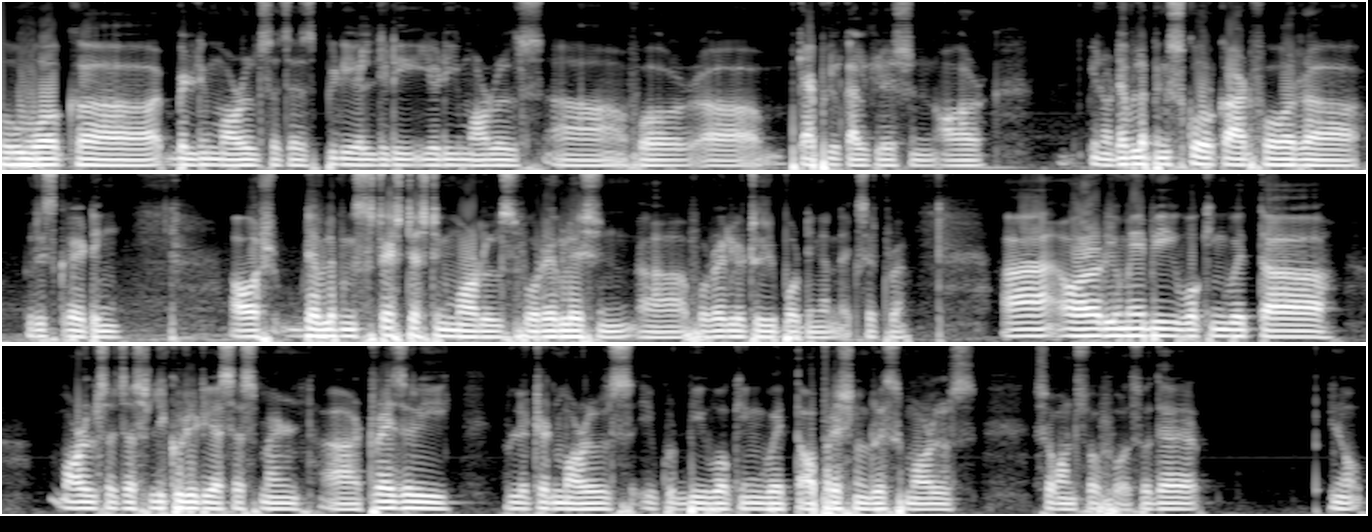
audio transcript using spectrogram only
who work uh, building models such as PD, LGD, EAD models uh, for uh, capital calculation or you know developing scorecard for uh, risk rating or developing stress testing models for regulation uh, for regulatory reporting and etc uh, or you may be working with models such as liquidity assessment treasury related models. You could be working with operational risk models so on and so forth. So there you know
